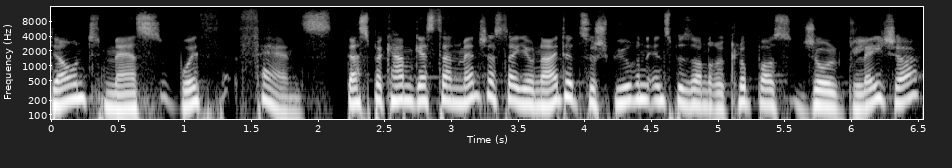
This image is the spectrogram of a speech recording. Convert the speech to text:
Don't mess with fans. Das bekam gestern Manchester United zu spüren, insbesondere Clubboss Joel Glazer.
